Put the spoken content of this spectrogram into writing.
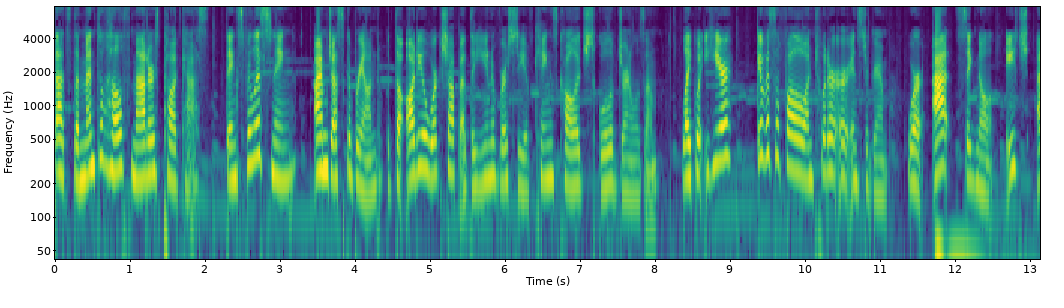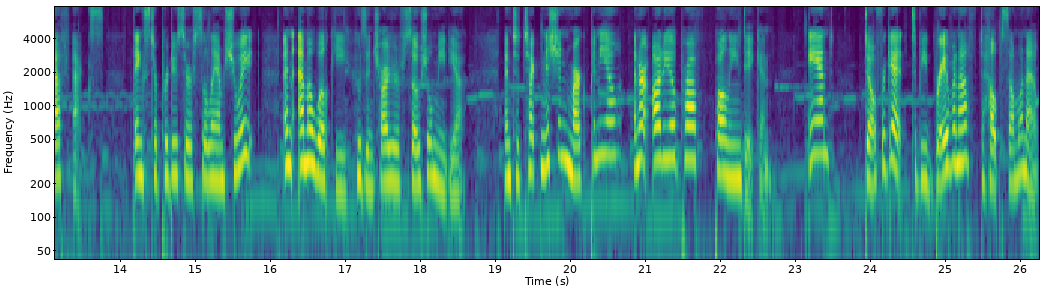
That's the Mental Health Matters podcast. Thanks for listening. I'm Jessica Briand with the audio workshop at the University of King's College School of Journalism. Like what you hear? Give us a follow on Twitter or Instagram. We're at Signal HFX. Thanks to producer Salam Shuait and Emma Wilkie, who's in charge of social media, and to technician Mark Pinio and our audio prof, Pauline Dakin. And don't forget to be brave enough to help someone out.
